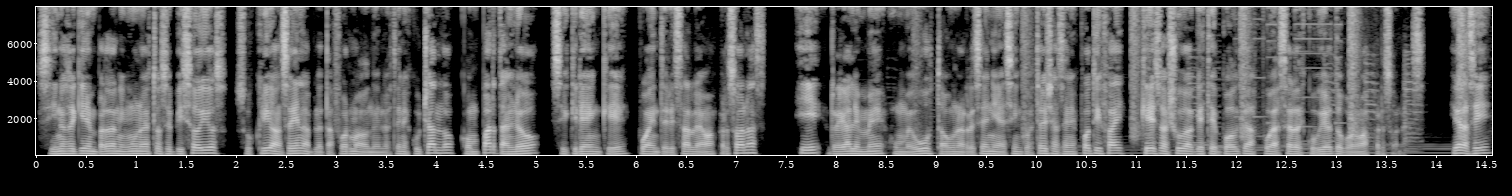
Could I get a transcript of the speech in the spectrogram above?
si no se quieren perder ninguno de estos episodios, suscríbanse en la plataforma donde lo estén escuchando, compártanlo si creen que pueda interesarle a más personas y regálenme un me gusta o una reseña de 5 estrellas en Spotify, que eso ayuda a que este podcast pueda ser descubierto por más personas. Y ahora sí,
